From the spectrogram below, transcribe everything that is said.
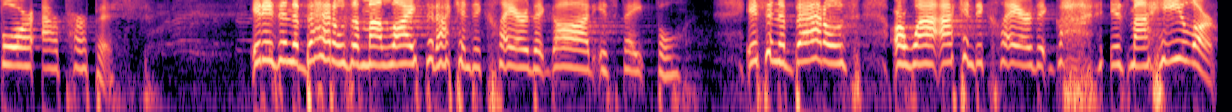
for our purpose. It is in the battles of my life that I can declare that God is faithful. It's in the battles or why I can declare that God is my healer.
